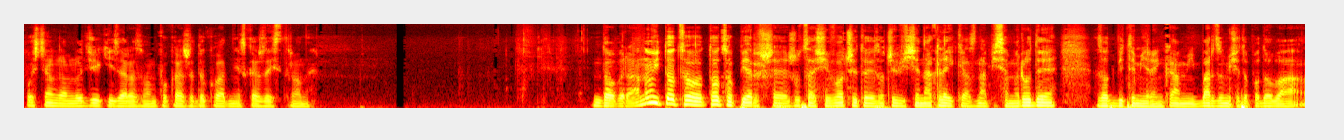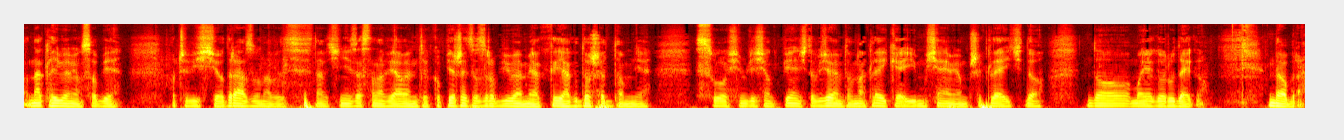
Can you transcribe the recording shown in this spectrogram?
pościągam ludziki, zaraz wam pokażę dokładnie z każdej strony. Dobra, no i to co, to, co pierwsze rzuca się w oczy, to jest oczywiście naklejka z napisem Rudy, z odbitymi rękami. Bardzo mi się to podoba. Nakleiłem ją sobie oczywiście od razu, nawet, nawet się nie zastanawiałem, tylko pierwsze co zrobiłem, jak, jak doszedł do mnie SU-85, to wziąłem tą naklejkę i musiałem ją przykleić do, do mojego Rudego. Dobra,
